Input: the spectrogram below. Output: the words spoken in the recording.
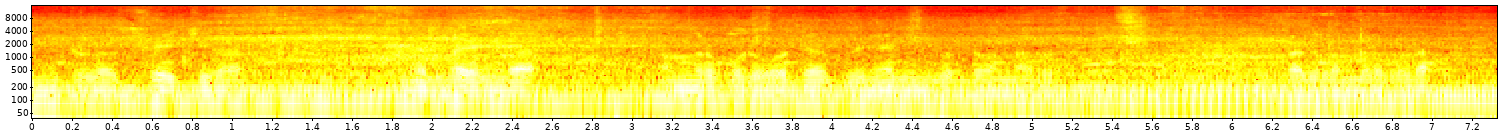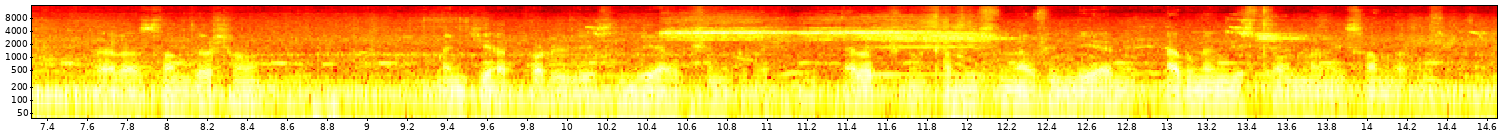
ఎన్నికల్లో స్వేచ్ఛగా నిర్భయంగా అందరూ కూడా ఓటు వినియోగించుకుంటూ ఉన్నారు. ప్రజలందరూ కూడా చాలా సంతోషం. మంచి ఏర్పాట్లు చేసింది election commission. Election commission of ఇండియాని అభినందిస్తూ ఉన్నాను ఈ సందర్భంగా.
